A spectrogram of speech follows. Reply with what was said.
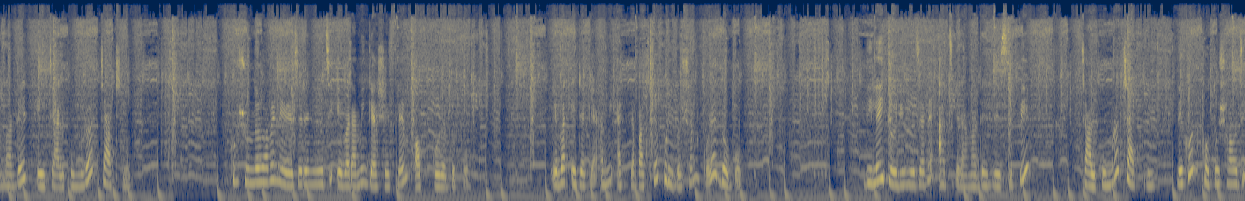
আমাদের এই চাল কুমড়োর চাটনি। খুব সুন্দরভাবে নেড়ে চেড়ে নিয়েছি, এবার আমি গ্যাসের ফ্লেম অফ করে দেবো। এবার এটাকে আমি একটা পাত্রে পরিবেশন করে দেবো। দিলেই তৈরি হয়ে যাবে আজকের আমাদের রেসিপি চাল কুমড়ো চাটনি। দেখুন কত সহজে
